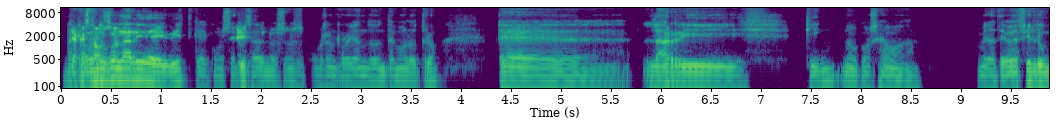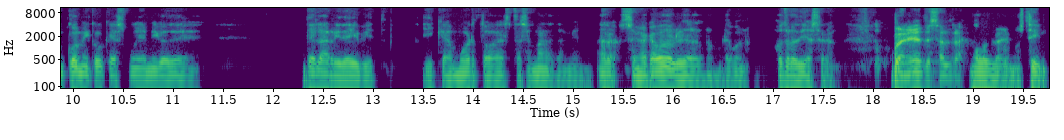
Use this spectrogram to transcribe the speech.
ya que, con Larry David, que como siempre sabes, nos, nos estamos enrollando de un tema al otro, Eh, Larry King, no, ¿cómo se llama? Mira, te voy a decir de un cómico que es muy amigo de, de Larry David y que ha muerto esta semana también. Ahora, se me acaba de olvidar el nombre. Bueno, otro día será. Bueno, ya te saldrá. No hablaremos, sí.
